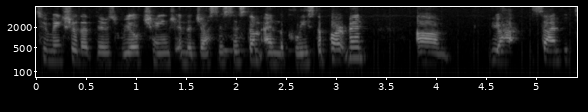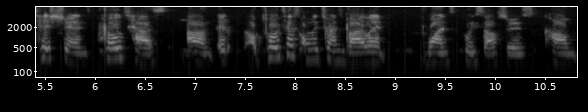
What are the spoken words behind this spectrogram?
to make sure that there's real change in the justice system and the police department. Um, you sign petitions, protest. Um, it, a protest only turns violent once police officers come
